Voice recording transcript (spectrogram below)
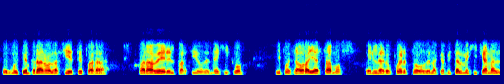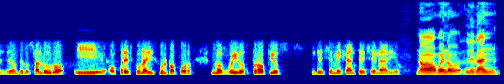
pues muy temprano a las 7 para, para ver el partido de México. Y pues ahora ya estamos en el aeropuerto de la capital mexicana, desde donde los saludo y ofrezco una disculpa por los ruidos propios de semejante escenario. No, bueno, le dan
